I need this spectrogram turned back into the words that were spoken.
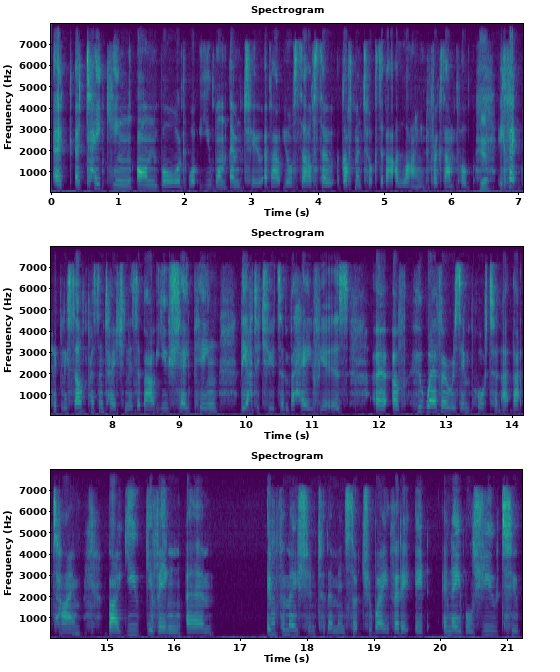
are, are taking on board what you want them to about yourself. So Goffman talks about a line, for example. Yeah. Effectively, self-presentation is about you shaping the attitudes and behaviours uh, of whoever is important at that time by you giving um, information to them in such a way that it, it enables you to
